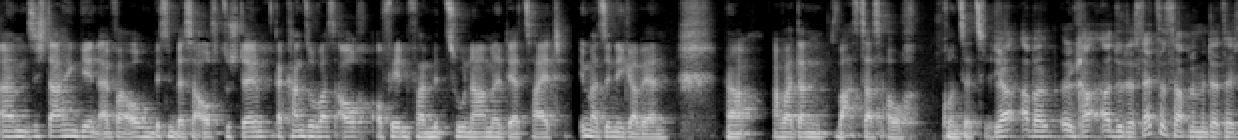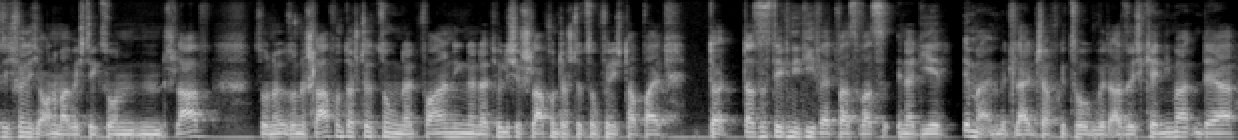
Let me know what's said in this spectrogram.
ähm, sich dahingehend einfach auch ein bisschen besser aufzustellen. Da kann sowas auch auf jeden Fall mit Zunahme der Zeit immer sinniger werden werden. Ja, aber dann war es das auch grundsätzlich. Ja, aber äh, also das letzte Supplement tatsächlich finde ich auch nochmal wichtig. So ein, ein, Schlaf, so eine, so eine Schlafunterstützung, ne, vor allen Dingen eine natürliche Schlafunterstützung finde ich top, weil das ist definitiv etwas, was in der Diät immer in Mitleidenschaft gezogen wird. Also ich kenne niemanden, der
